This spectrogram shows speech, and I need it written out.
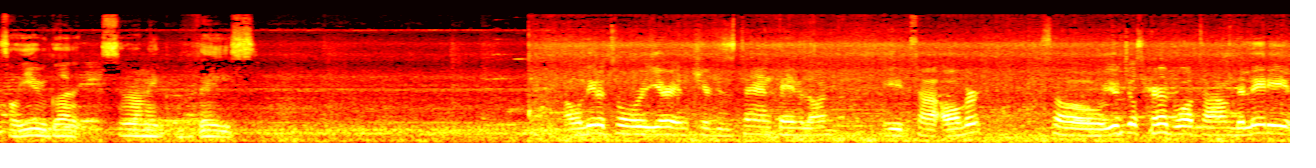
So here you got a ceramic vase. Our little tour here in Kyrgyzstan, Pavilion, it's uh, over. So you just heard what um, the lady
